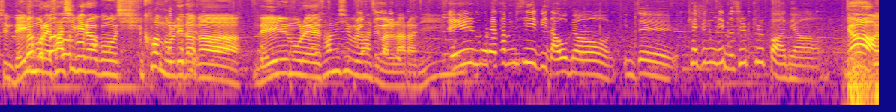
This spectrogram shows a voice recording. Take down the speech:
지금 내일 모레 40이라고 실컷 놀리다가 내일 모레 30을 하지 말라라니. 내일 모레 30이 나오면 이제 케빈님은 슬플 거 아니야 야,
